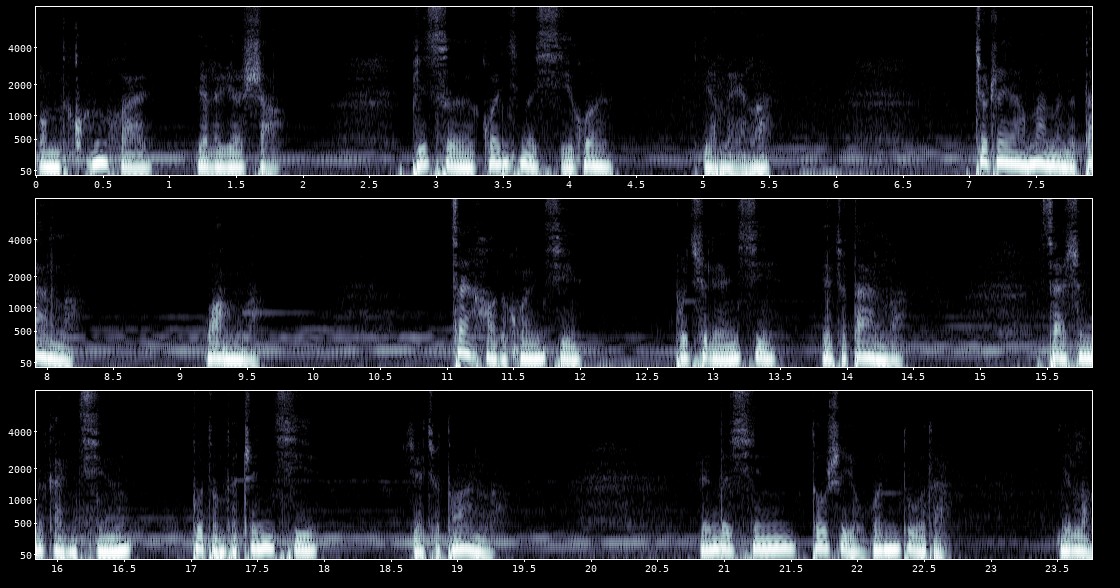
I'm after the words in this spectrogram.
我们的关怀越来越少，彼此关心的习惯也没了。就这样慢慢的淡了，忘了。再好的关系，不去联系也就淡了；再深的感情，不懂得珍惜，也就断了。人的心都是有温度的，你冷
